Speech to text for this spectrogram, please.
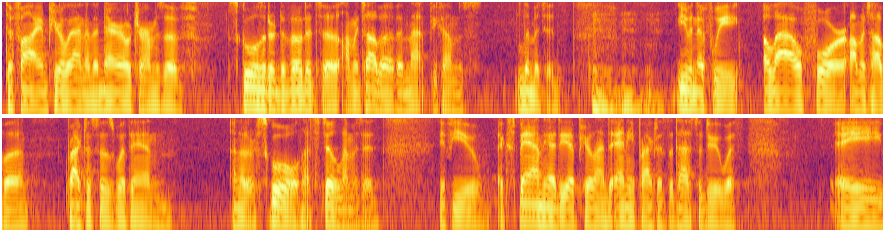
define Pure Land in the narrow terms of schools that are devoted to Amitabha, then that becomes limited. Mhm, mhm, mhm. Even if we allow for Amitabha practices within another school, that's still limited. If you expand the idea of Pure Land to any practice that has to do with a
